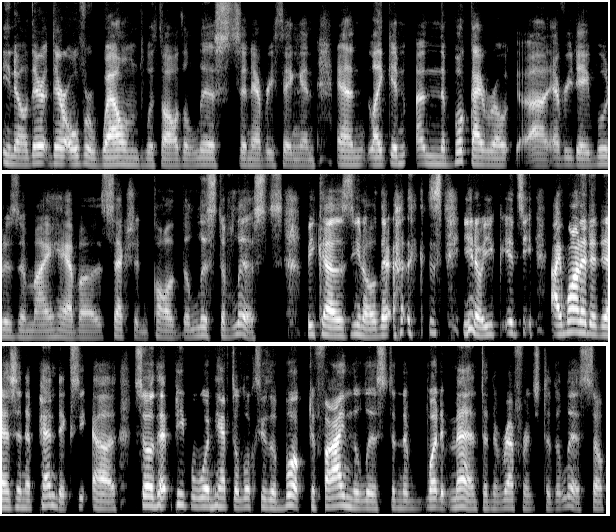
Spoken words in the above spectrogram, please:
you know, they're they're overwhelmed with all the lists and everything, and and like in in the book I wrote, uh, Everyday Buddhism, I have a section called the list of lists because you know there because you know you it's I wanted it as an appendix uh, so that people wouldn't have to look through the book to find the list and the what it meant and the reference to the list. So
